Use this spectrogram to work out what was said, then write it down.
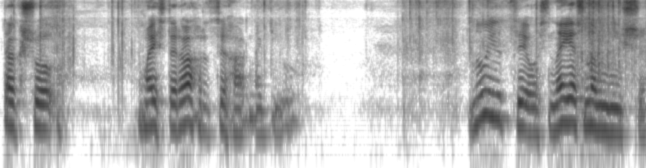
Так що майстер агро це гарне діло. Ну і це ось найосновніше.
